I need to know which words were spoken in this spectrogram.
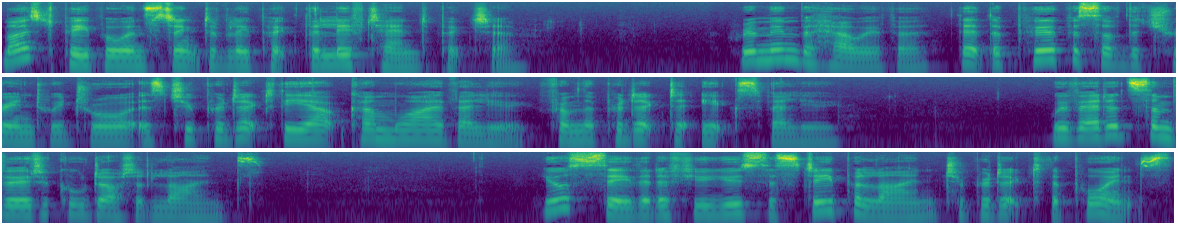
Most people instinctively pick the left-hand picture. Remember, however, that the purpose of the trend we draw is to predict the outcome y value from the predictor x value. We've added some vertical dotted lines. You'll see that if you use the steeper line to predict the points,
